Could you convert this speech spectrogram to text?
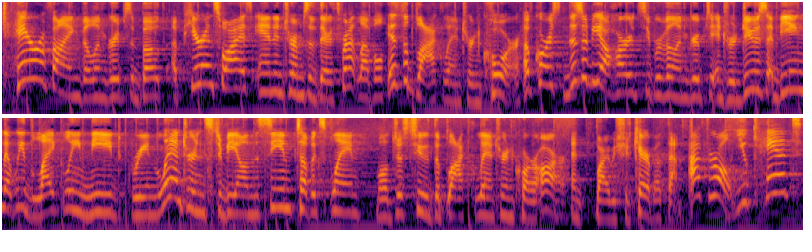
terrifying villain groups both appearance wise and in terms of their threat level is the Black Lantern Corps. Of course, this would be a hard supervillain group to introduce being that we'd likely need Green Lanterns to be on the scene to help explain, well just who the Black Lantern Corps are and why we should care about them. After all, you can't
